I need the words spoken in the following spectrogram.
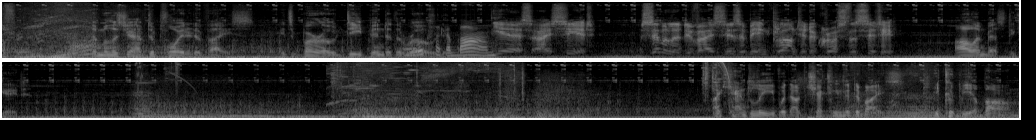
Alfred, the militia have deployed a device. It's burrowed deep into the It road. looks like a bomb. Yes, I see it. Similar devices are being planted across the city. I'll investigate. I can't leave without checking the device. It could be a bomb.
